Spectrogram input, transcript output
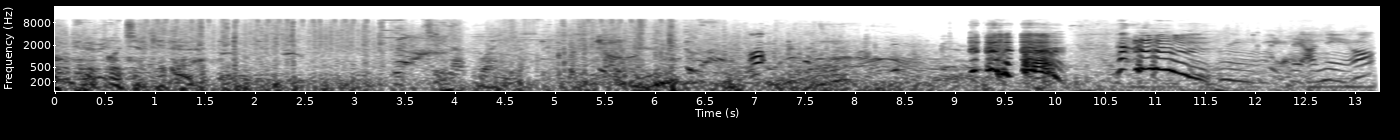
목표를 포착했다. 진압 완료. 음, 네, 아니에요.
